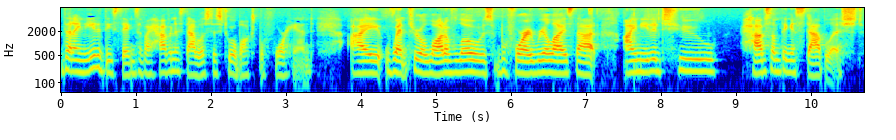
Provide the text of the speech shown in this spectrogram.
that I needed these things if I haven't established this toolbox beforehand. I went through a lot of lows before I realized that I needed to have something established.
